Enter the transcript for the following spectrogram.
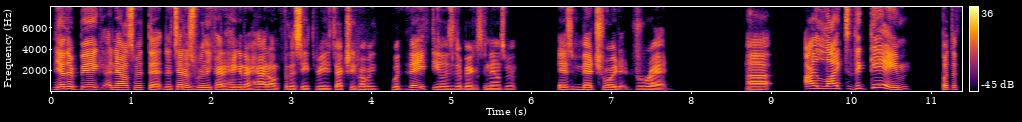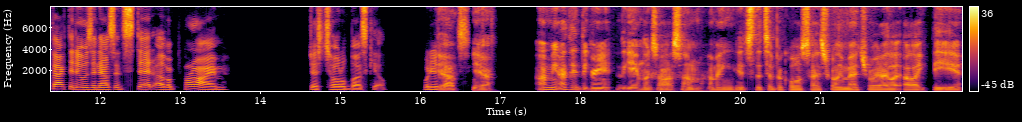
The other big announcement that Nintendo's really kind of hanging their hat on for this E3, it's actually probably what they feel is their biggest announcement, is Metroid Dread. Mhm. Uh, I liked the game, but the fact that it was announced instead of a Prime, just total buzzkill. What are your yeah. thoughts? Yeah. I mean, I think the game the game looks awesome. I mean, it's the typical side-scrolling Metroid. I like I like the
